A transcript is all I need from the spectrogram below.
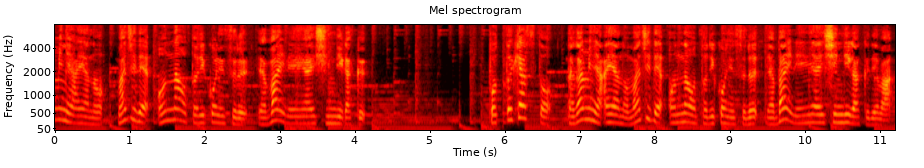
峰綾のマジで女を虜にするヤバい恋愛心理学。ポッドキャスト長峰綾のマジで女を虜にするヤバい恋愛心理学では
